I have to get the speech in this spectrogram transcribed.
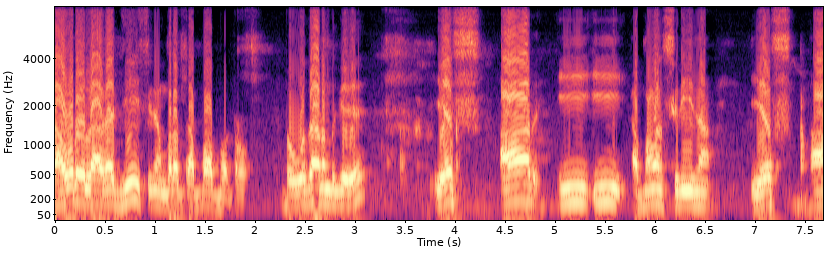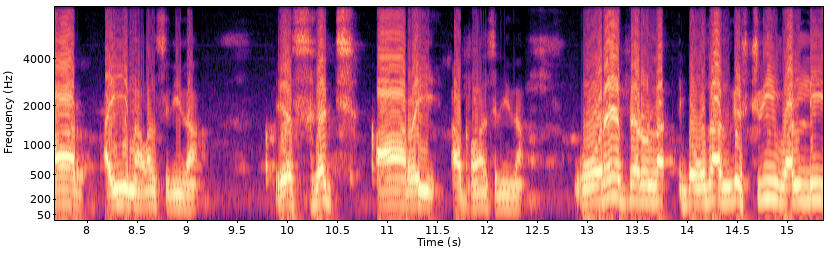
தவறுதலாக ஜிஎஸ்டி நம்பரை தப்பாக போட்டுரும். இப்போ உதாரணத்துக்கு எஸ்ஆர்இஇ அப்படின்னா ஸ்ரீ தான் எஸ்ஆர்ஐனாலும் ஸ்ரீ தான் எஸ்ஹெச்ஆர்ஐ அப்படின்னா ஸ்ரீ தான் ஒரே பேர் உள்ள இப்போ உதாரணத்துக்கு ஸ்ரீவள்ளி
